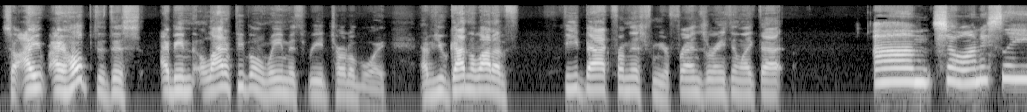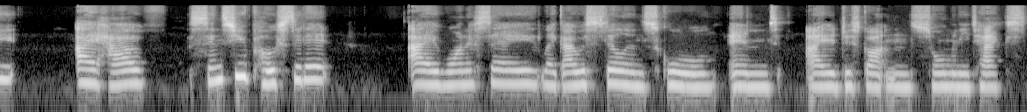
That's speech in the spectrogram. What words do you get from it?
So I I hope that this. I mean, a lot of people in Weymouth read Turtle Boy. Have you gotten a lot of feedback from this from your friends or anything like that? Um so honestly, I have since you posted it, I want to say like I was still in school and I had just gotten so many texts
